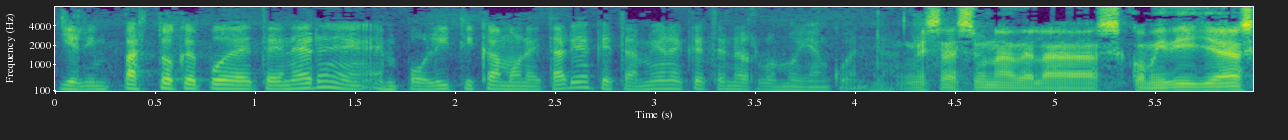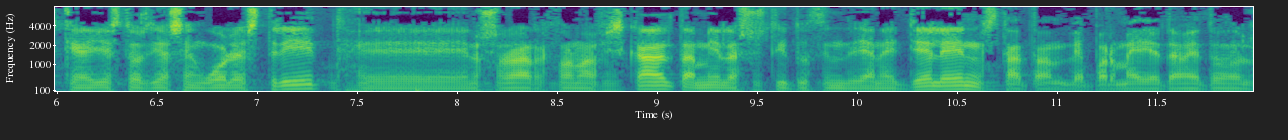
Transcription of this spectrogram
y el impacto que puede tener en, política monetaria, que también hay que tenerlo muy en cuenta. Esa es una de las comidillas que hay estos días en Wall Street, eh, no solo la reforma fiscal, también la sustitución de Janet Yellen, está de por medio también todo el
